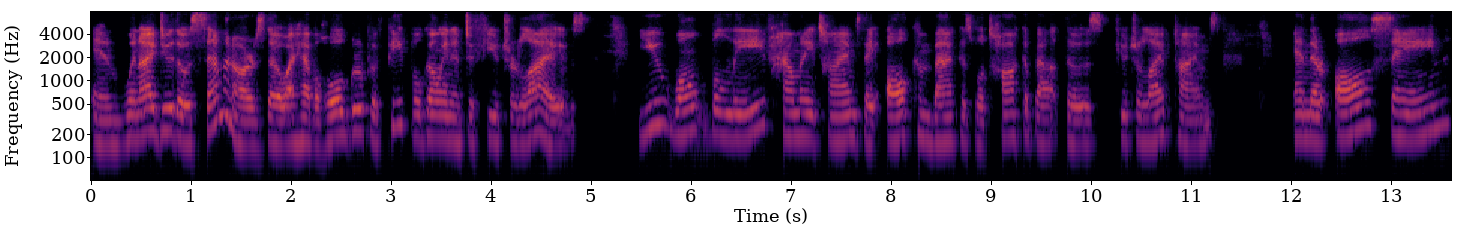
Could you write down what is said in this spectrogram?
And when I do those seminars, though, I have a whole group of people going into future lives. You won't believe how many times they all come back as we'll talk about those future lifetimes. And they're all saying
